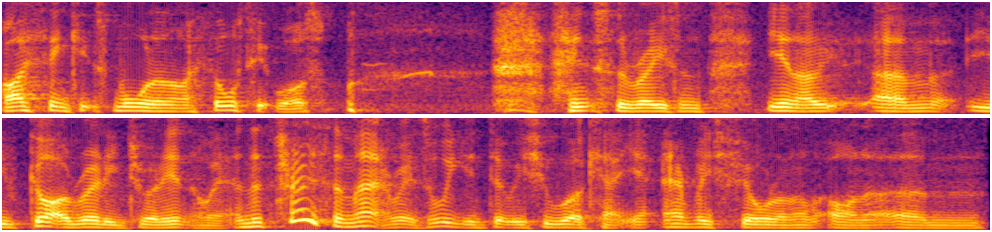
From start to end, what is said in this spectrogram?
I think it's more than I thought it was. Hence the reason, you know, um, you've got to really drill into it. And the truth of the matter is, all you do is you work out your average fuel on, on um,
